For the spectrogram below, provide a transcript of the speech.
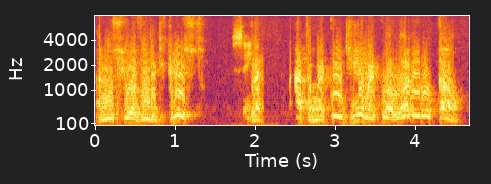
anunciou a vinda de Cristo. Sim. Pra, marcou o dia, marcou a hora e o local.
